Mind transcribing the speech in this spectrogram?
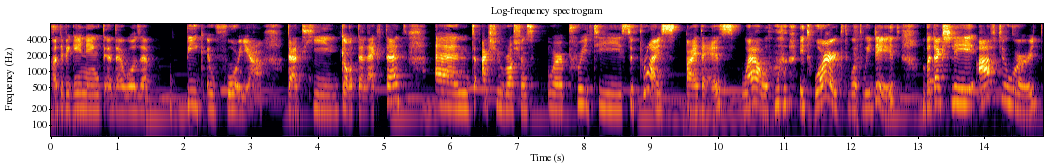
At the beginning, there was a big euphoria that he got elected. And actually, Russians were pretty surprised by this. Well, it worked what we did. But actually, afterward,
